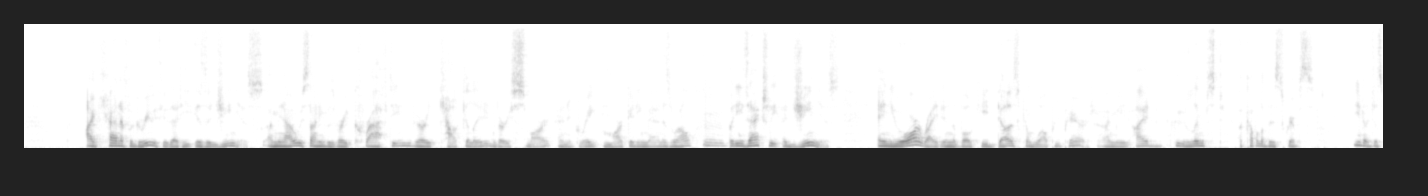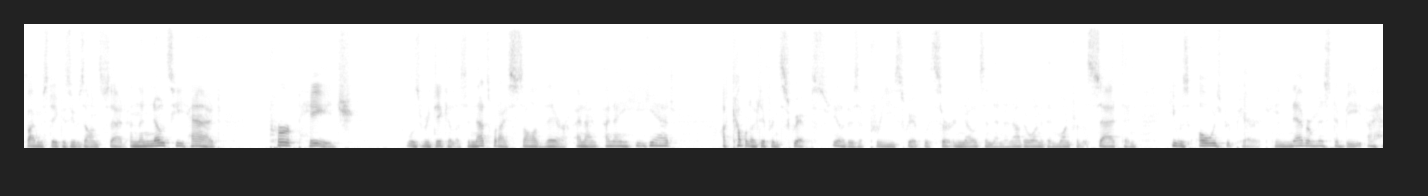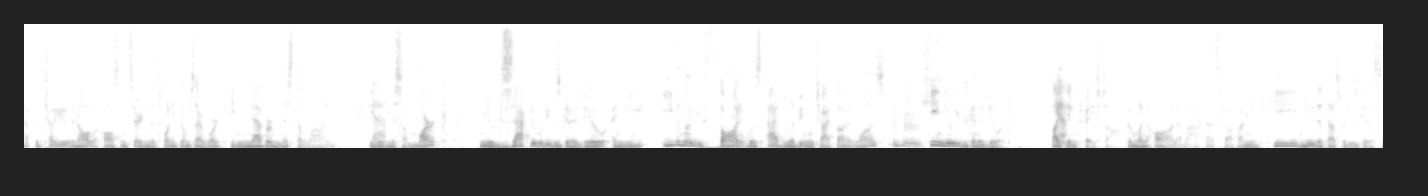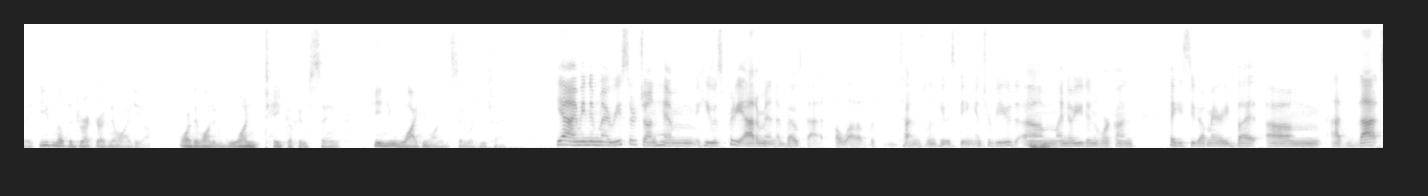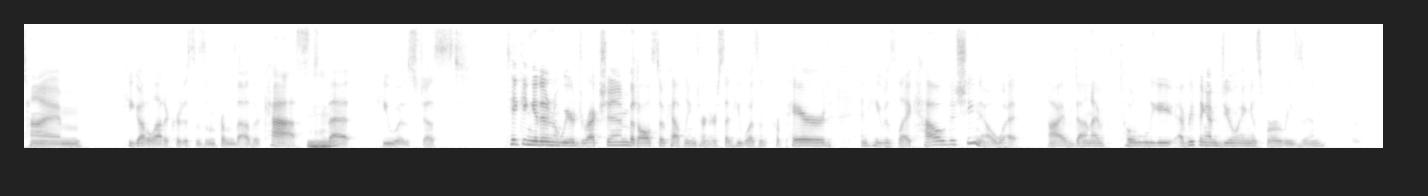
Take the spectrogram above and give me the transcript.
I kind of agree with you that he is a genius. I mean, I always thought he was very crafty, and very calculated, and very smart, and a great marketing man as well. Mm. But he's actually a genius. And you are right in the book, he does come well prepared. I mean, I had glimpsed a couple of his scripts, you know, just by mistake as he was on set, and the notes he had per page was ridiculous. And that's what I saw there. And I and I he, he had a couple of different scripts. You know, there's a pre-script with certain notes, and then another one, and then one for the set. And he was always prepared. He never missed a beat. I have to tell you, in all all sincerity, in the 20 films I worked, he never missed a line. He Yeah. didn't miss a mark. He knew exactly what he was going to do, and he, even though you thought it was ad libbing, which I thought it was, mm-hmm. he knew he was going to do it. Like Yeah. in Face Off, and went on about that stuff. I mean, he knew that that's what he was going to say, even though the director had no idea, or they wanted one take of him saying. He knew why he wanted to say what he said. Yeah, I mean, in my research on him, he was pretty adamant about that a lot of the times when he was being interviewed. Um, I know you didn't work on Peggy Sue Got Married, but um, at that time, he got a lot of criticism from the other cast that he was just taking it in a weird direction, but also Kathleen Turner said he wasn't prepared. And he was like, How does she know what I've done? I've totally, everything I'm doing is for a reason.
